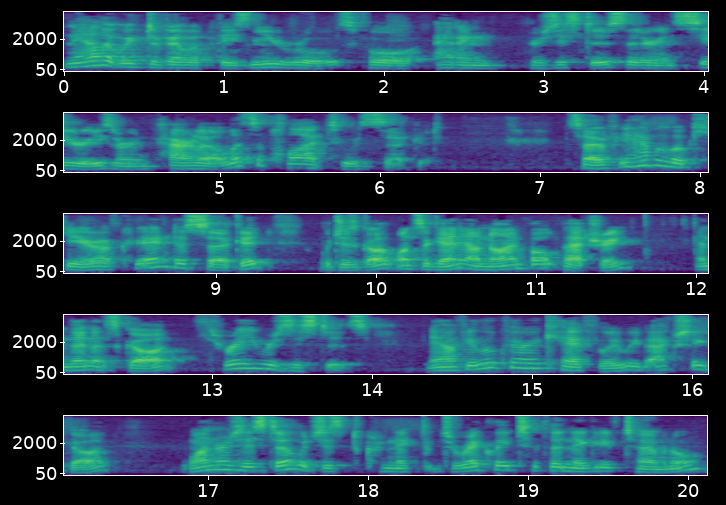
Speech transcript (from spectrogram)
Now that we've developed these new rules for adding resistors that are in series or in parallel, let's apply it to a circuit. So if you have a look here, I've created a circuit which has got, once again, our 9 volt battery, and then it's got three resistors. Now if you look very carefully, we've actually got one resistor which is connected directly to the negative terminal,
